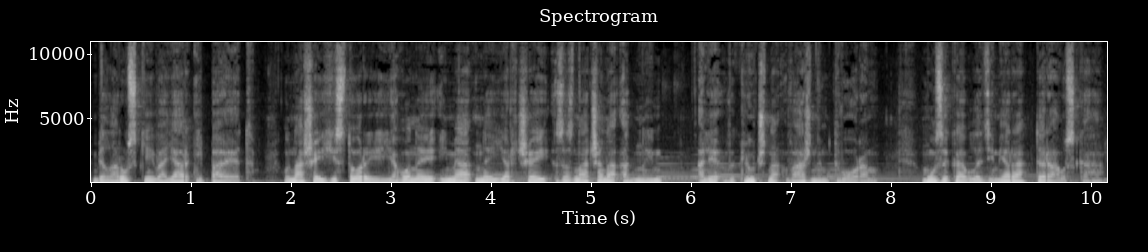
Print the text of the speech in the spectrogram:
беларускі ваяр і паэт. У нашай гісторыі ягонае імя найярчэй зазначана адным, але выключна важным творам. Музыка Владзімера Тэраўскага.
